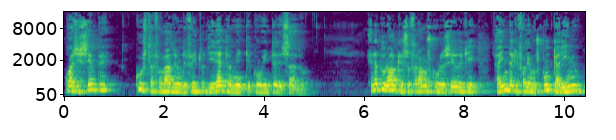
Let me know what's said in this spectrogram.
Quase sempre custa falar de um defeito diretamente com o interessado. É natural que soframos com o receio de que, ainda que falemos com carinho,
